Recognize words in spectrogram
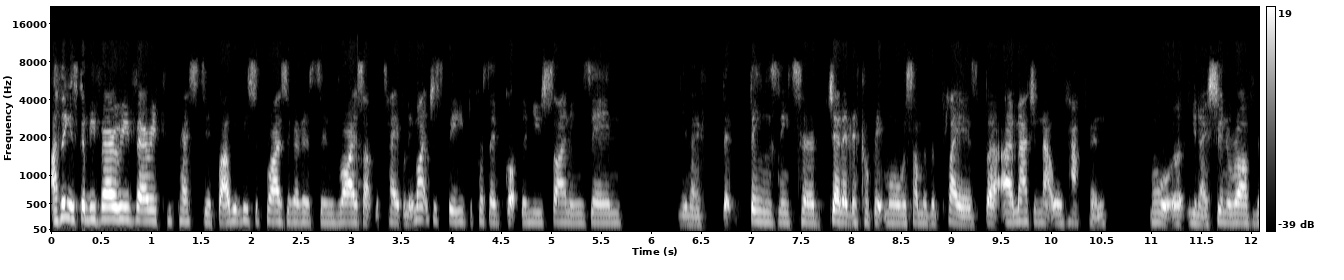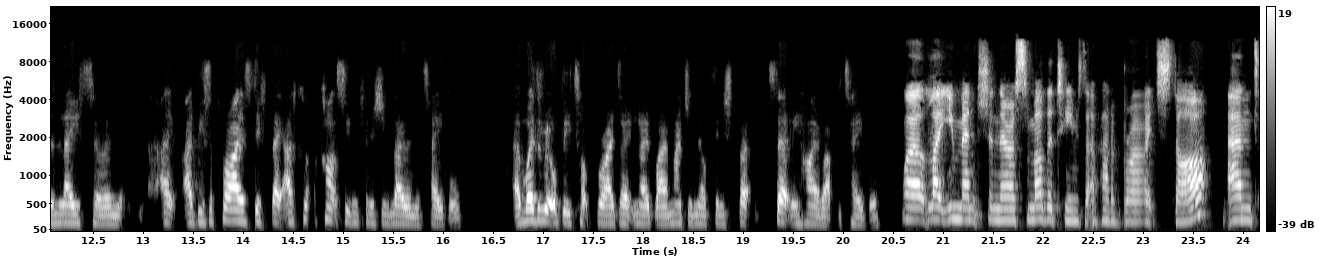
I think it's going to be very, very competitive. But I wouldn't be surprised if Everton rise up the table. It might just be because they've got the new signings in. You know that things need to gel a little bit more with some of the players, but I imagine that will happen more, you know, sooner rather than later. And I, would be surprised if they. I can't see them finishing low in the table. And whether it will be top four, I don't know, but I imagine they'll finish, but certainly higher up the table. Well, like you mentioned, there are some other teams that have had a bright start, and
